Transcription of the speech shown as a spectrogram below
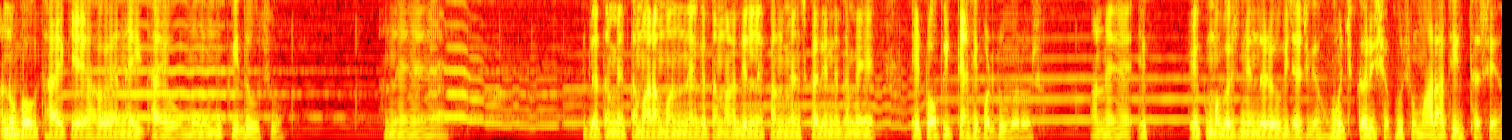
અનુભવ થાય કે હવે નહીં થાય એવું હું મૂકી દઉં છું. અને એટલે તમે તમારા મનને કે તમારા દિલને કન્વિન્સ કરીને તમે એ ટોપિક ત્યાંથી પડતું કરો છો. અને એક એક મગજની અંદર એવું વિચાર છે કે હું જ કરી શકું છું. મારાથી જ થશે.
